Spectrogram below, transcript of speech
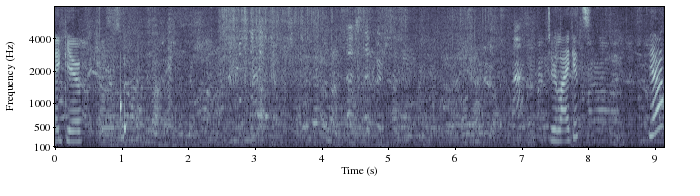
Thank you. Do you like it? Yeah?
